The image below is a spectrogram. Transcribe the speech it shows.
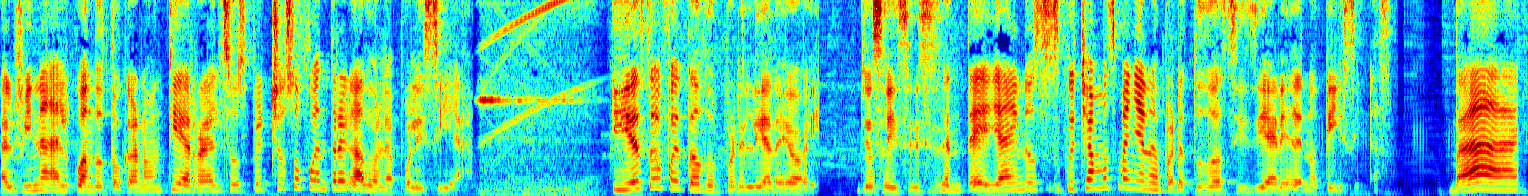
Al final, cuando tocaron tierra, el sospechoso fue entregado a la policía. Y eso fue todo por el día de hoy. Yo soy Ceci Centella y nos escuchamos mañana para tu dosis diaria de noticias. Bye.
